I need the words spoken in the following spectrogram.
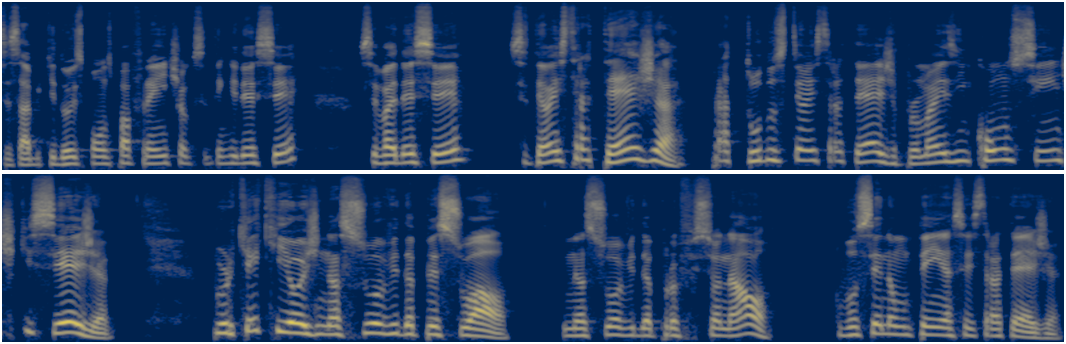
você sabe que dois pontos para frente é o que você tem que descer. Você vai descer, você tem uma estratégia. Para tudo você tem uma estratégia, por mais inconsciente que seja. Por que que hoje na sua vida pessoal e na sua vida profissional você não tem essa estratégia?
